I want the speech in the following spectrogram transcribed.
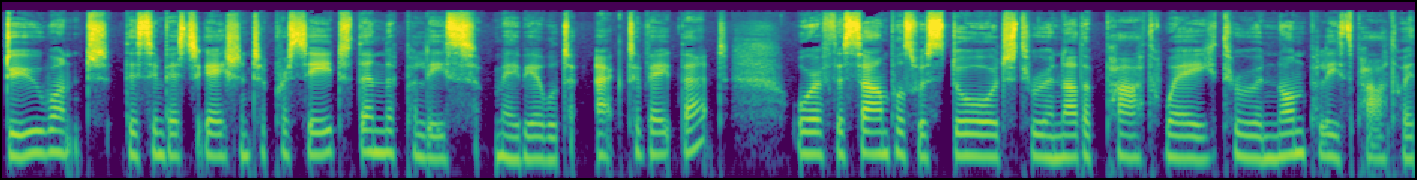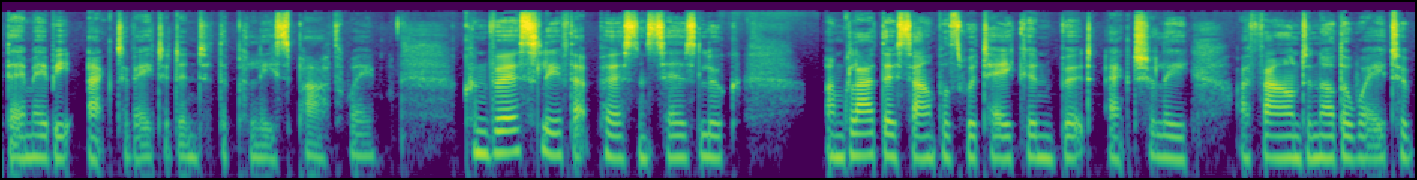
do want this investigation to proceed, then the police may be able to activate that. Or if the samples were stored through another pathway, through a non police pathway, they may be activated into the police pathway. Conversely, if that person says, Look, I'm glad those samples were taken, but actually I found another way to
